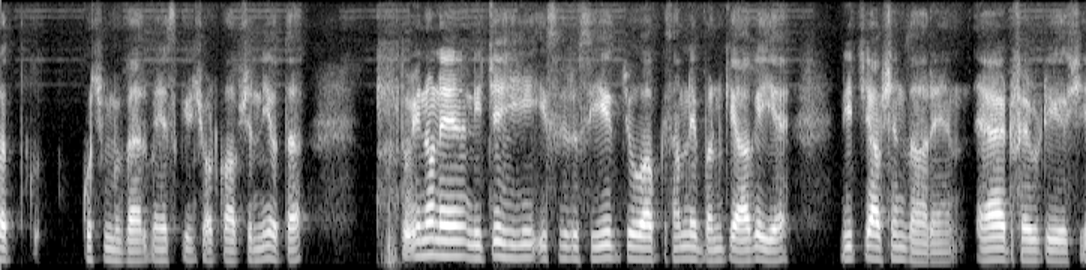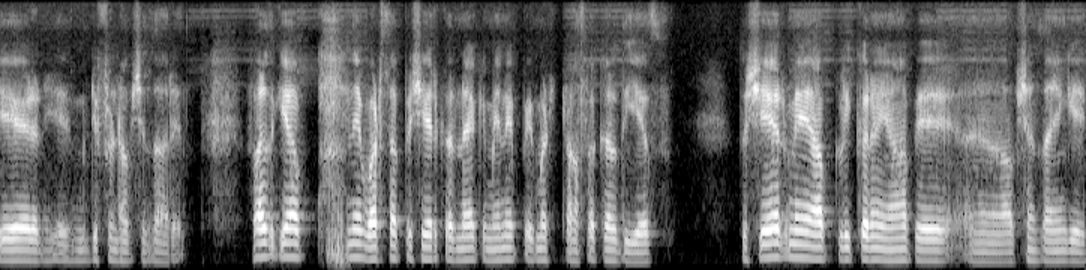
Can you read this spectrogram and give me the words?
का कुछ मोबाइल में स्क्रीनशॉट का ऑप्शन नहीं होता। तो इन्होंने नीचे ही इस रसीद जो आपके सामने बन के आ गई है, नीचे ऑप्शन आ रहे हैं। ऐड फेवरेट शेयर ये डिफरेंट ऑप्शन आ रहे हैं। फ़र्ज़ कि आपने व्हाट्सएप पे शेयर करना है कि मैंने पेमेंट ट्रांसफ़र कर दी है। तो शेयर में आप क्लिक करें, यहाँ पे ऑप्शन आएँगे।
